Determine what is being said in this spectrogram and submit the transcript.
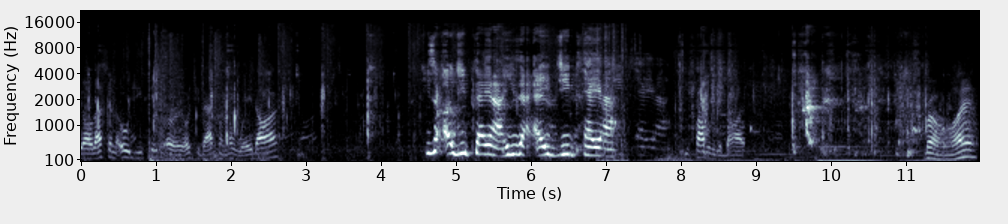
Yo, that's an OG pick or OG back on no way, dog. He's an OG player. He's an AG player. He's probably a bot. Bro, what?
